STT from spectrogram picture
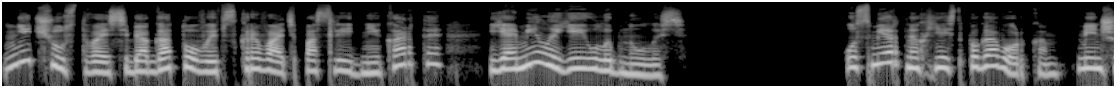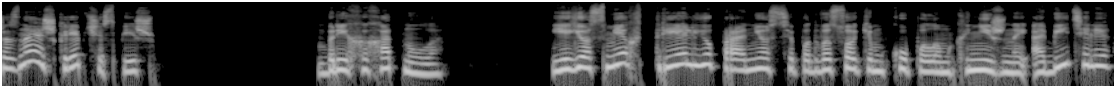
Не чувствуя себя готовой вскрывать последние карты, я мило ей улыбнулась. У смертных есть поговорка «меньше знаешь, крепче спишь». Бри хохотнула. Ее смех трелью пронесся под высоким куполом книжной обители,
